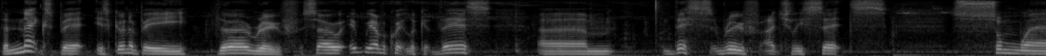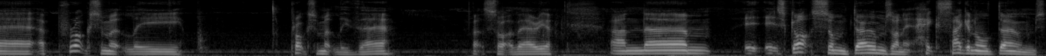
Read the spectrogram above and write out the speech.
The next bit is going to be the roof. So if we have a quick look at this, um, this roof actually sits somewhere approximately approximately there that sort of area. And um, it, has got some domes on it, hexagonal domes.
